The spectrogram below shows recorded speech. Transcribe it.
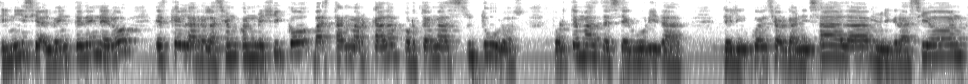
inicia el 20 de enero, es que la relación con México va a estar marcada por temas duros, por temas de seguridad delincuencia organizada, migración,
